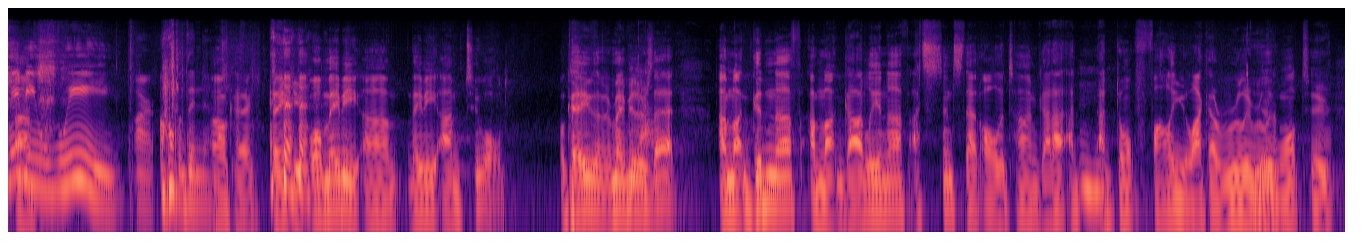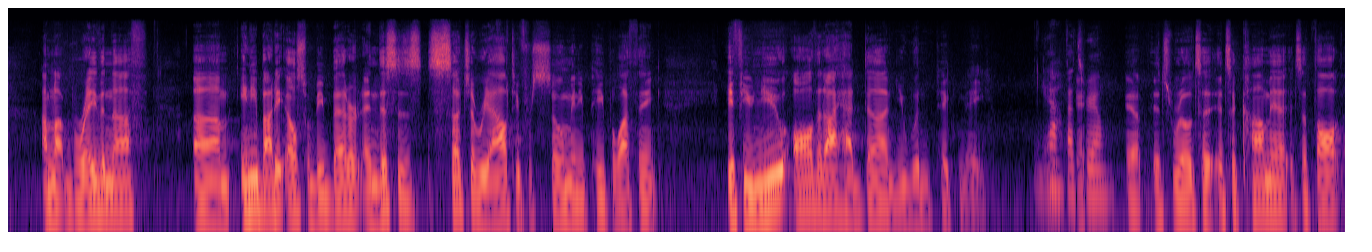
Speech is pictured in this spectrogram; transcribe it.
Maybe we aren't old enough. Okay, thank you. well, maybe um, maybe I'm too old. Okay, maybe there's that. I'm not good enough. I'm not godly enough. I sense that all the time. God, I, I, Mm-hmm. I don't follow you like I really, really Yeah. want to. I'm not brave enough. Um, anybody else would be better. And this is such a reality for so many people, I think. If you knew all that I had done, you wouldn't pick me. Yeah, that's real. Yep, it's real. It's a, it's a comment, it's a thought,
